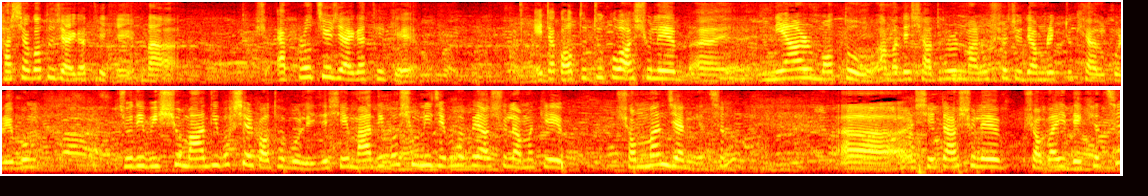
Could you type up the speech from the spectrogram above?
ভাষাগত জায়গা থেকে বা অ্যাপ্রোচের জায়গা থেকে এটা কতটুকু আসলে নেয়ার মতো আমাদের সাধারণ মানুষরা যদি আমরা একটু খেয়াল করি এবং যদি বিশ্ব মা দিবসের কথা বলি, যে সেই মা দিবস উনি যেভাবে আসলে আমাকে সম্মান জানিয়েছেন সেটা আসলে সবাই দেখেছে।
